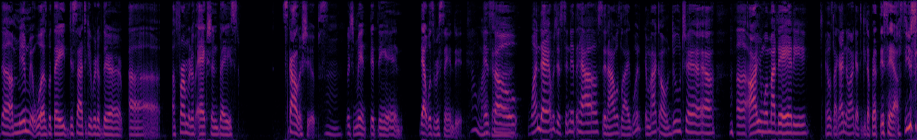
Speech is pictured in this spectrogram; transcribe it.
the amendment was, but they decided to get rid of their uh, affirmative action based scholarships, which meant that then that was rescinded. Oh, my and God. so one day I was just sitting at the house and I was like, "What am I gonna do, child?" Uh, arguing with my daddy. And was like, I know I got to get up out this house. You see?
